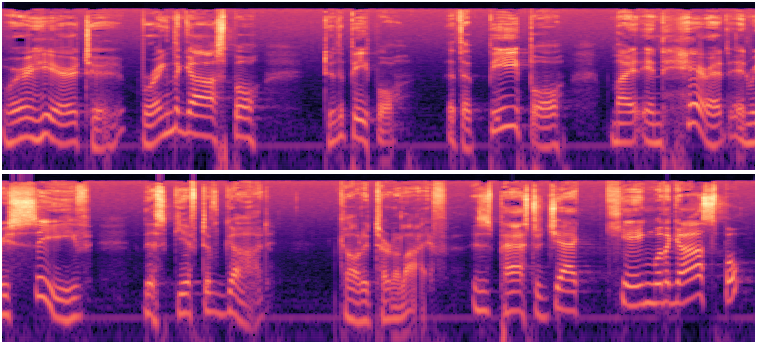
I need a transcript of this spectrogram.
We're here to bring the gospel to the people that the people might inherit and receive this gift of God called eternal life. This is Pastor Jack King with the gospel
